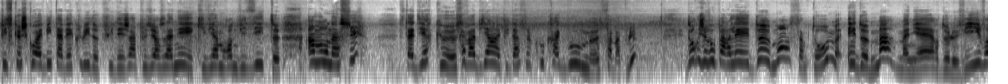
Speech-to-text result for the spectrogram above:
puisque je cohabite avec lui depuis déjà plusieurs années et qu'il vient me rendre visite à mon insu, c'est-à-dire que ça va bien et puis d'un seul coup, crack boom, ça va plus. Donc je vais vous parler de mon symptôme et de ma manière de le vivre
